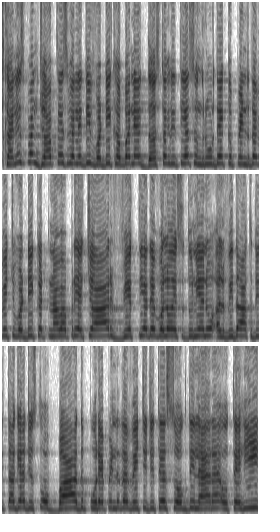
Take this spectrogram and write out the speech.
ਸਕਾਈਨਿਊਜ਼ ਪੰਜਾਬ ਤੇ ਇਸ ਵੇਲੇ ਦੀ ਵੱਡੀ ਖਬਰ ਨੇ ਦਸਤਕ ਦਿੱਤੀ ਹੈ ਸੰਗਰੂਰ ਦੇ ਇੱਕ ਪਿੰਡ ਦੇ ਵਿੱਚ ਵੱਡੀ ਘਟਨਾ ਵਾਪਰੀ। ਹੈ ਚਾਰ ਵਿਅਕਤੀਆਂ ਦੇ ਵੱਲੋਂ ਇਸ ਦੁਨੀਆ ਨੂੰ ਅਲਵਿਦਾ ਆਖ ਦਿੱਤਾ ਗਿਆ, ਜਿਸ ਤੋਂ ਬਾਅਦ ਪੂਰੇ ਪਿੰਡ ਦੇ ਵਿੱਚ ਜਿੱਥੇ ਸੋਗ ਦੀ ਲਹਿਰ ਹੈ, ਉੱਥੇ ਹੀ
